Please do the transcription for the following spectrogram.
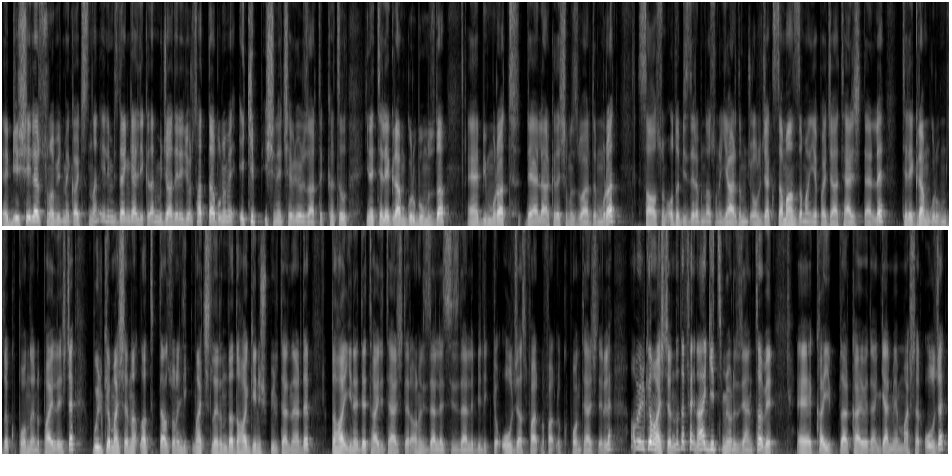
bir şeyler sunabilmek açısından elimizden geldiği kadar mücadele ediyoruz. Hatta bunu bir ekip işine çeviriyoruz artık. Katıl yine Telegram grubumuzda e, bir Murat değerli arkadaşımız vardı. Murat sağ olsun o da bizlere bundan sonra yardımcı olacak. Zaman zaman yapacağı tercihlerle Telegram grubumuzda kuponlarını paylaşacak. Bu ülke maçlarını atlattıktan sonra lig maçlarında daha geniş bültenlerde daha yine detaylı tercihler analizlerle sizlerle birlikte olacağız. Farklı farklı kupon tercihleriyle. Ama ülke maçlarında da fena gitmiyoruz yani. Tabi e, kayıplar, kaybeden gelmeyen maçlar olacak.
